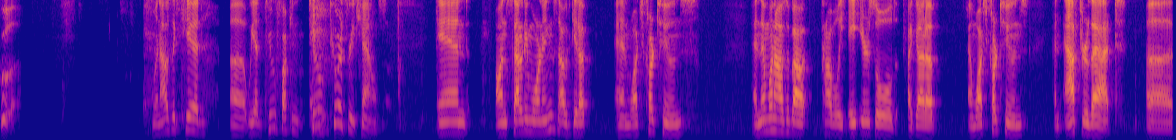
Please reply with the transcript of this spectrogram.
Huh. When I was a kid, uh, we had two fucking two two or three channels, and on Saturday mornings I would get up and watch cartoons, and then when I was about probably eight years old, I got up and watched cartoons, and after that, uh,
